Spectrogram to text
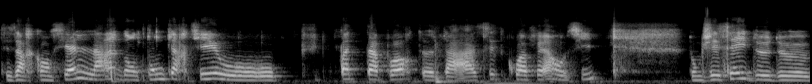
tes arcs-en-ciel. Là, dans ton quartier, au pas de ta porte, tu as assez de quoi faire aussi. Donc j'essaye de, de,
